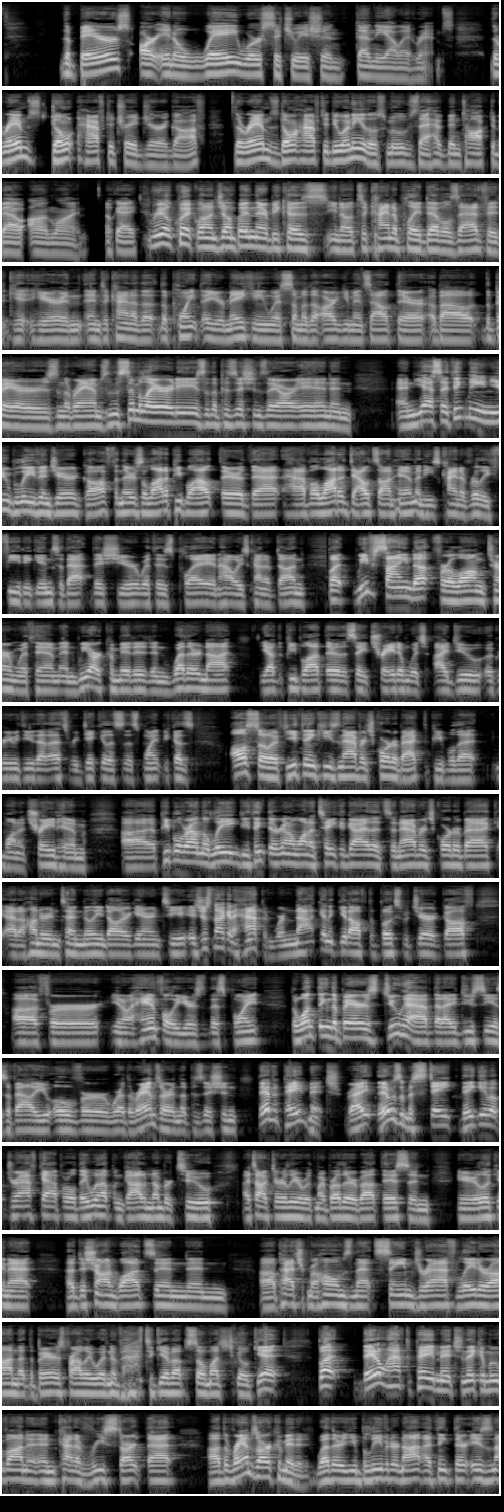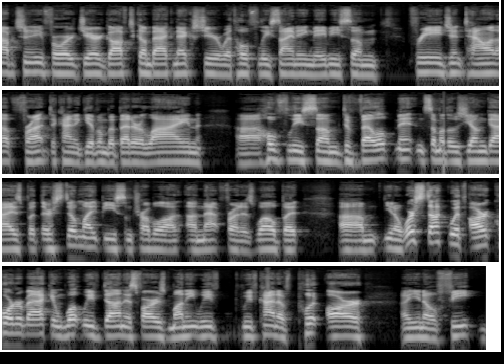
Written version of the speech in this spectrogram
the Bears are in a way worse situation than the LA Rams. The Rams don't have to trade Jared Goff. The Rams don't have to do any of those moves that have been talked about online. Okay. Real quick, want to jump in there because, you know, to kind of play devil's advocate here and, and to kind of the, the point that you're making with some of the arguments out there about the Bears and the Rams and the similarities of the positions they are in and and yes, I think me and you believe in Jared Goff, and there's a lot of people out there that have a lot of doubts on him, and he's kind of really feeding into that this year with his play and how he's kind of done. But we've signed up for a long term with him, and we are committed. And whether or not you have the people out there that say trade him, which I do agree with you that that's ridiculous at this point because also, if you think he's an average quarterback, the people that want to trade him, uh, people around the league, do you think they're going to want to take a guy that's an average quarterback at $110 million guarantee? It's just not going to happen. We're not going to get off the books with Jared Goff uh, for you know a handful of years at this point. The one thing the Bears do have that I do see as a value over where the Rams are in the position, they haven't paid Mitch, right? There was a mistake. They gave up draft capital. They went up and got him number two. I talked earlier with my brother about this, and you're looking at uh, Deshaun Watson and uh, Patrick Mahomes in that same draft later on that the Bears probably wouldn't have had to give up so much to go get. But they don't have to pay Mitch and they can move on and, kind of restart that. Uh, the Rams are committed, whether you believe it or not. I think there is an opportunity for Jared Goff to come back next year with hopefully signing maybe some free agent talent up front to kind of give them a better line. Uh, hopefully, some development in some of those young guys, but there still might be some trouble on, on that front as well. But um, you know, we're stuck with our quarterback and what we've done as far as money. We've we've kind of put our uh, you know feet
